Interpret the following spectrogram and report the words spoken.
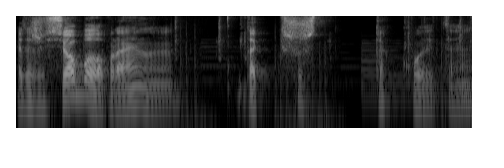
Это же все было, правильно? Так что ж такое-то, а?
